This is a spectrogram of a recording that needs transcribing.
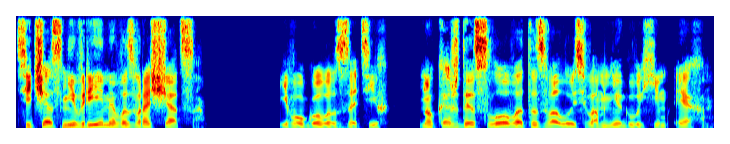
Сейчас не время возвращаться». Его голос затих, но каждое слово отозвалось во мне глухим эхом.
